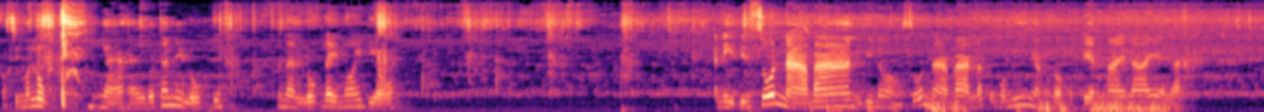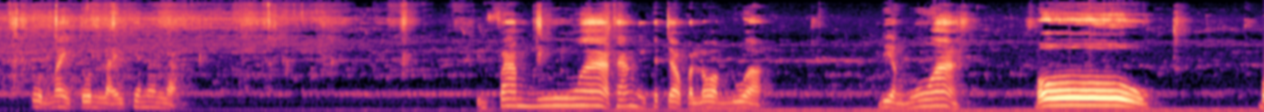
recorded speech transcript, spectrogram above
ว่า สิมาลกหญ้าให้บ่ท่านได้ลกอยู่เพราะนั้นลกได้น้อยเดียว อันนี้เป็นโซนหนาบ้านพี่น้องโซนหนาบ้านแล้วก็บ่มีหยังดอกก็เป็นไม้ลายอะล่ะต้นไม้ต้นไหลแค่นั้นล่ะเป็นฟาร์มงัวทางนี้พระเจ้าก็ล้อมรั้วเลี้ยงงัวโบโบ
